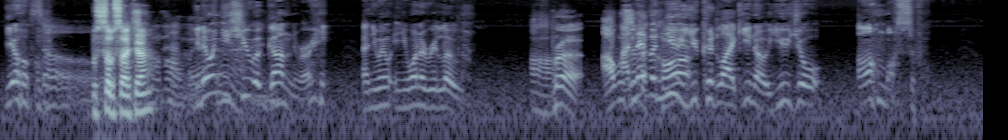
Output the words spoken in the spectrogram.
Yo. What's up, Psycho? You know when you shoot a gun, right? And you you want to reload. Uh-huh. Bruh, I was I in never the knew you could like you know use your arm muscle.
